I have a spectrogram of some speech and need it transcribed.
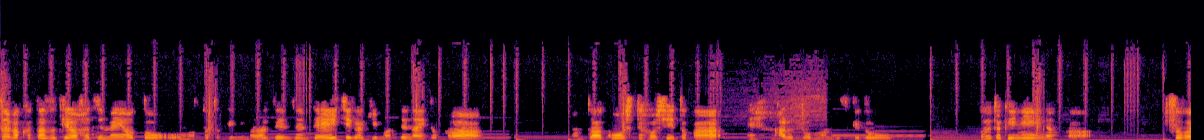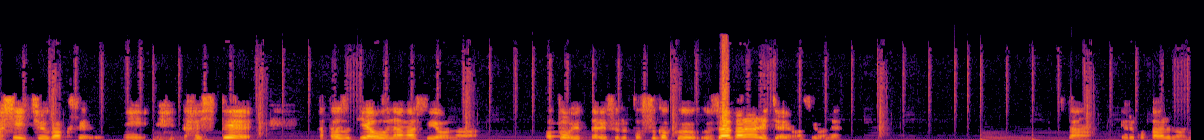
例えば片付けを始めようと思った時にまだ全然定位置が決まってないとか、本当はこうしてほしいとか、ね、あると思うんですけど、そういう時になんか、忙しい中学生に 対して、片付けを促すようなことを言ったりすると、すごくうざがられちゃいますよね。やることあるのに、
